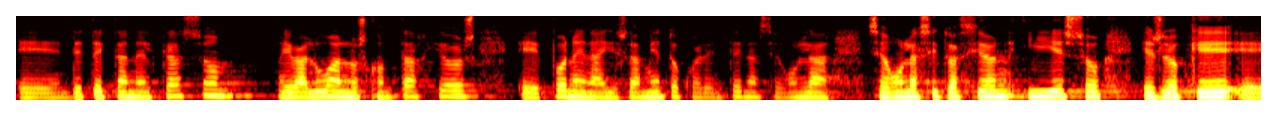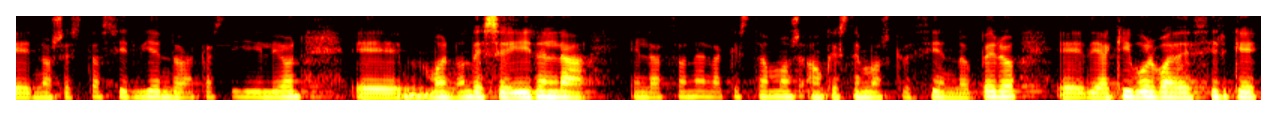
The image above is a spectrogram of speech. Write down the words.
eh, detectan el caso, evalúan los contagios, ponen aislamiento, cuarentena según la, según la situación y eso es lo que eh, nos está sirviendo a Castilla y León eh, bueno, de seguir en la, en la zona en la que estamos, aunque estemos creciendo. Pero eh, de aquí vuelvo a decir que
